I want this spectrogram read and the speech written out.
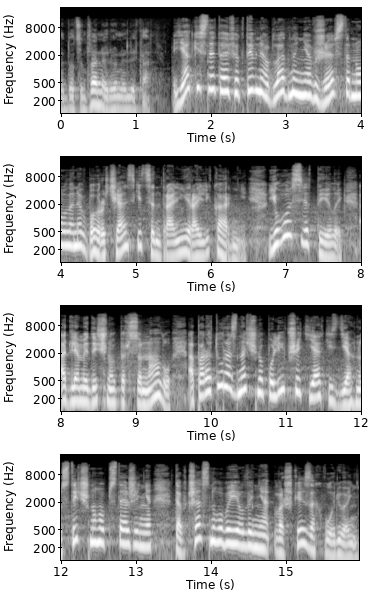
е, до центральної районної лікарні. Якісне та ефективне обладнання вже встановлене в Богородчанській центральній райлікарні. Його освятили, а для медичного персоналу апаратура значно поліпшить якість діагностичного обстеження та вчасного виявлення важких захворювань.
